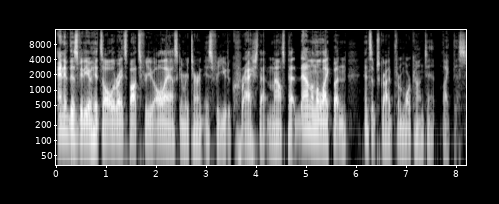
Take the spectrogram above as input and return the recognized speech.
and if this video hits all the right spots for you, all I ask in return is for you to crash that mouse pad down on the like button and subscribe for more content like this.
